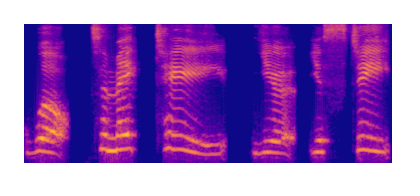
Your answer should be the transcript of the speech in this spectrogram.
Well, to make tea, you you steep.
